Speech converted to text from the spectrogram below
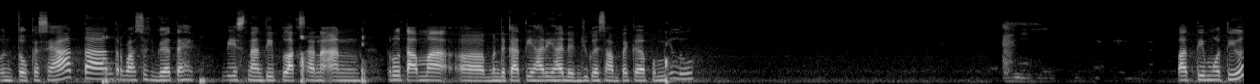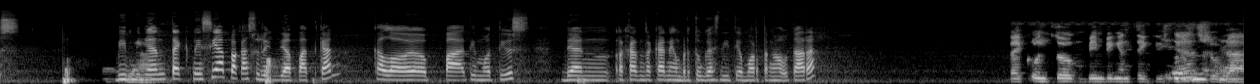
untuk kesehatan, termasuk juga teknis nanti pelaksanaan, terutama uh, mendekati hari H dan juga sampai ke pemilu. Pak Timotius? Bimbingan ya. teknisnya apakah sudah didapatkan kalau Pak Timotius dan rekan-rekan yang bertugas di Timur Tengah Utara? Baik untuk bimbingan teknisnya sudah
